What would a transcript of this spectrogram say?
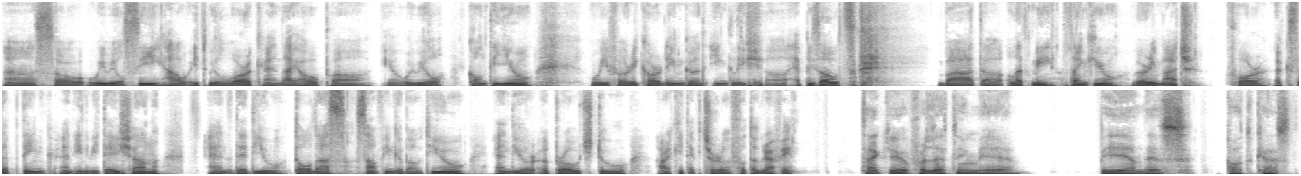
Uh, so we will see how it will work and I hope uh, you know, we will continue with uh, recording uh, English uh, episodes. But let me thank you very much for accepting an invitation and that you told us something about you and your approach to architectural photography. Thank you for letting me be in this podcast.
